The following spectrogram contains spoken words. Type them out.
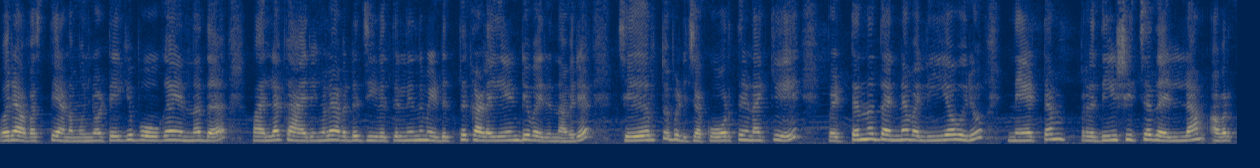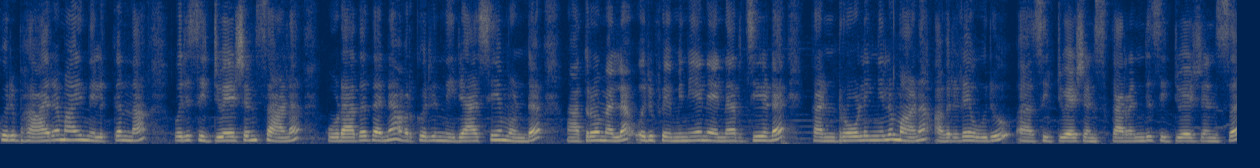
ഒരവസ്ഥയാണ് മുന്നോട്ടേക്ക് പോവുക എന്നത് പല കാര്യങ്ങളെ അവരുടെ ജീവിതത്തിൽ നിന്നും എടുത്തു കളയേണ്ടി വരുന്ന അവർ ചേർത്ത് പിടിച്ച കോർത്തിണക്കി പെട്ടെന്ന് തന്നെ വലിയ ഒരു നേട്ടം പ്രതീക്ഷിച്ചതെല്ലാം അവർക്കൊരു ഭാരമായി നിൽക്കുന്ന ഒരു സിറ്റുവേഷൻസ് ആണ്. കൂടാതെ തന്നെ അവർക്കൊരു നിരാശയുമുണ്ട്. മാത്രവുമല്ല ഒരു ഫെമിനിയൻ എനർജിയുടെ കൺട്രോളിങ്ങിലുമാണ് അവരുടെ ഒരു സിറ്റുവേഷൻസ് കറന്റ് സിറ്റുവേഷൻസ്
